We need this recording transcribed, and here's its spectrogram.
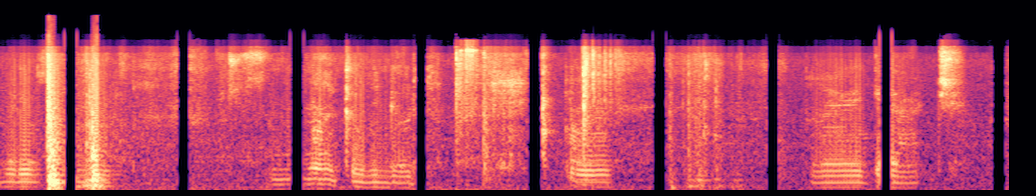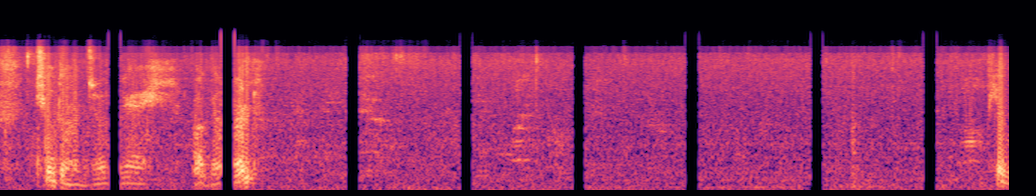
videos. Just not doing good. Um, I got two guns, okay. A gun. Wait.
